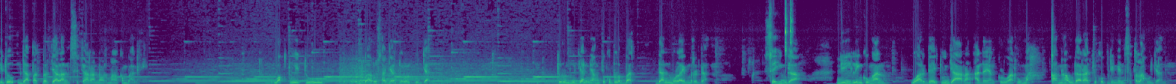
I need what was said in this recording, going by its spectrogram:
itu dapat berjalan secara normal kembali. Waktu itu baru saja turun hujan. Turun hujan yang cukup lebat dan mulai meredak sehingga di lingkungan warga itu jarang ada yang keluar rumah karena udara cukup dingin setelah hujan.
